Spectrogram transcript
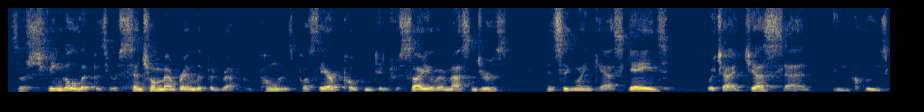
So sphingolipids are essential membrane lipid raft components, plus they are potent intracellular messengers and signaling cascades which I just said includes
